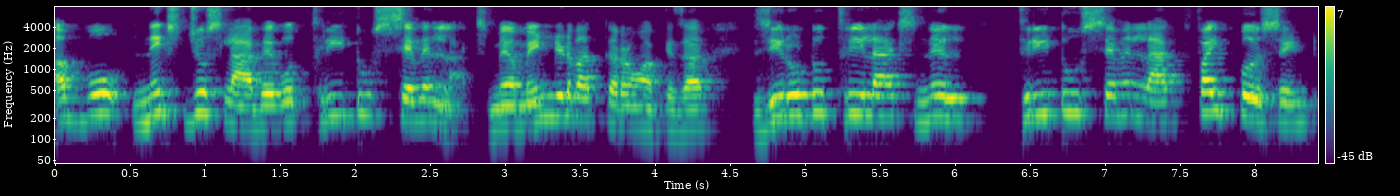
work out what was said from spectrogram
अब वो नेक्स्ट जो स्लैब है, वो थ्री टू सेवन लैक्स मैं अमेंडेड बात कर रहा हूँ आपके साथ। Zero to three lakhs nil 3 to 7 lakh 5%,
